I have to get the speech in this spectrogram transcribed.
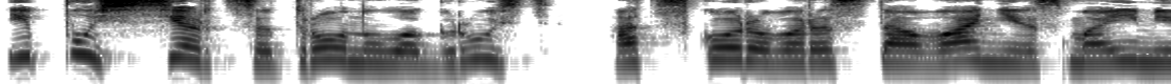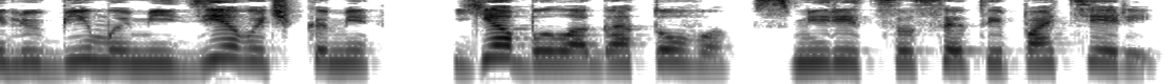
И пусть сердце тронуло грусть от скорого расставания с моими любимыми девочками, я была готова смириться с этой потерей.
